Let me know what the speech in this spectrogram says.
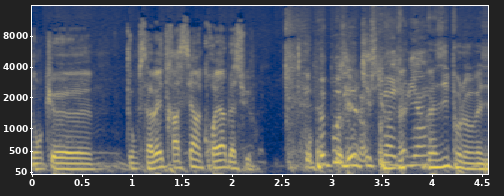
Donc euh, donc ça va être assez incroyable à suivre On peut poser une question à Julien Vas-y Polo, vas-y.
